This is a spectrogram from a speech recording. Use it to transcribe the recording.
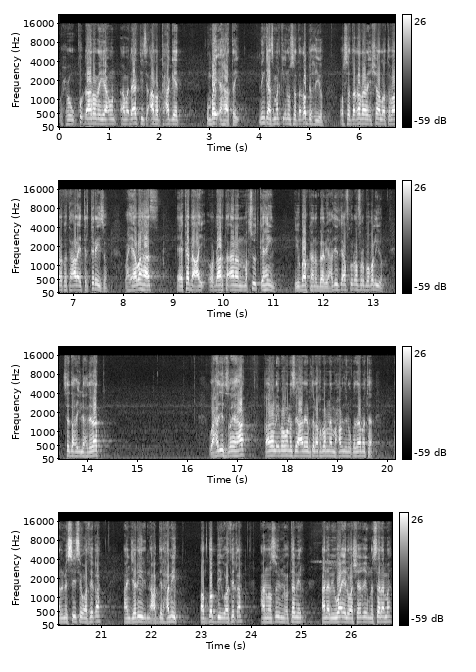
wuxuu ku dhaaranayaa un ama dhaartiisa carabka xaggeed unbay ahaatay ninkaas marka inuu sadaqo bixiyo oo sadaqadan insha allahu tabaaraka wa tacala ka dhacay oo dhaarta aanan maqsuudka ahayn ayuu baabkan u baabiyay xadidka afar afar boqol iyo saddex iyo lixdanaad. Waa xadiid saxiixa. Qaala alimam nasai alay mt akhbarna moxamed bn qudamata almisisi wa hiqa can jariir ibn cabdilxamiid addabi wa hiqa can mansuur ibn muctamir can abi waa'il wa shaqiq ibnu salma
